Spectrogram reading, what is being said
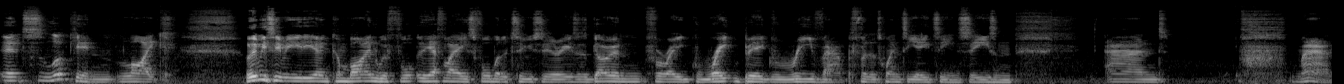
it's looking like Liberty Media, and combined with the FIA's Formula Two series, is going for a great big revamp for the 2018 season. And man,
